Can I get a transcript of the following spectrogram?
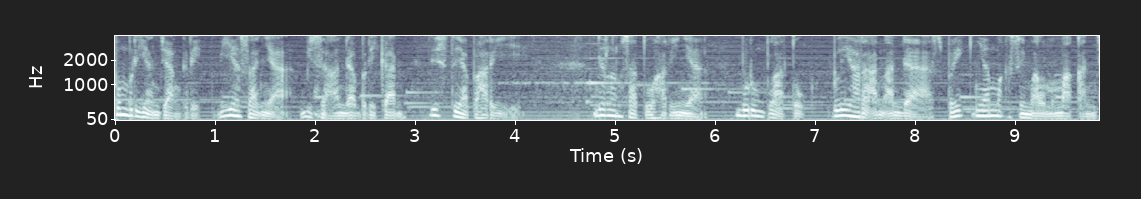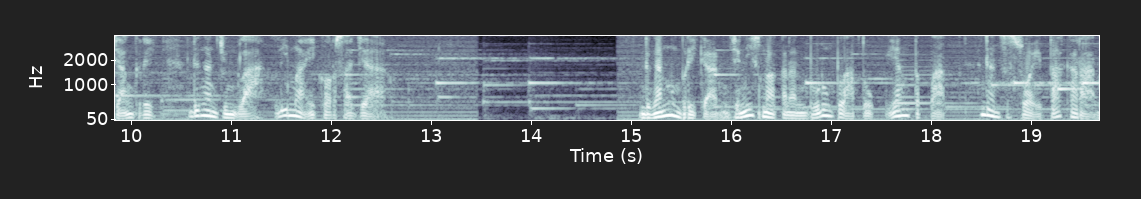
pemberian jangkrik biasanya bisa Anda berikan di setiap hari. Dalam satu harinya, burung pelatuk peliharaan Anda sebaiknya maksimal memakan jangkrik dengan jumlah 5 ekor saja. Dengan memberikan jenis makanan burung pelatuk yang tepat dan sesuai takaran,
